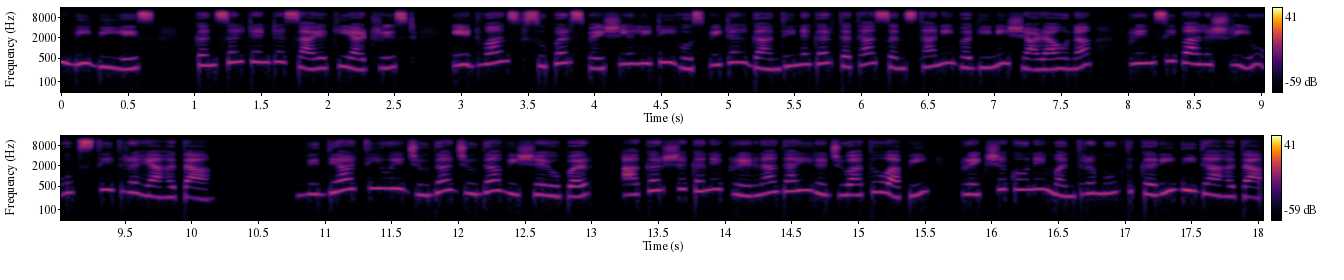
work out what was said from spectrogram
MBBS, consultant psychiatrist advanced super speciality hospital Gandhinagar તથા સંસ્થાની ભગીની શાળાઓના પ્રિન્સિપાલશ્રીઓ ઉપસ્થિત રહ્યા હતા. વિદ્યાર્થીઓએ જુદા જુદા વિષયો પર આકર્ષક અને પ્રેરણાદાયી રજૂઆતો આપી પ્રેક્ષકોને મંત્રમુગ્ધ કરી દીધા હતા.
